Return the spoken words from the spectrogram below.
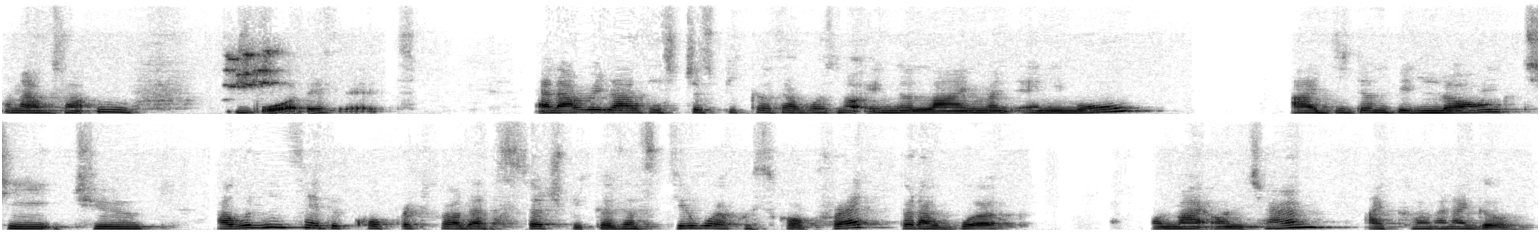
And I was like, oof, what is it? And I realized it's just because I was not in alignment anymore. I didn't belong to, to I wouldn't say the corporate world as such because I still work with corporate, but I work on my own term. I come and I go.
